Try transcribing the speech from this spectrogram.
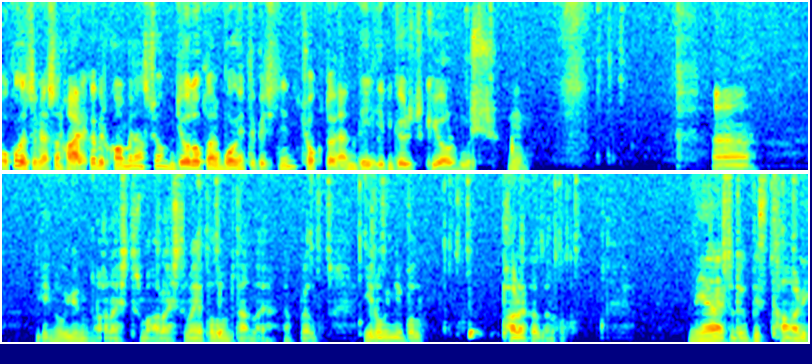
Okul ve simülasyon harika bir kombinasyon. Diyaloglar bu oyun tipi için çok da önemli değil gibi gözüküyormuş. Aa, yeni oyun araştırma araştırma yapalım bir tane daha. ya. Yapmayalım. Yeni oyun yapalım. Para kazanalım. Niye araştırdık? Biz tarih.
